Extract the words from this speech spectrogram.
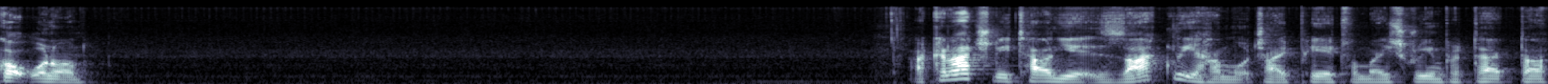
got one on. I can actually tell you exactly how much I paid for my screen protector.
